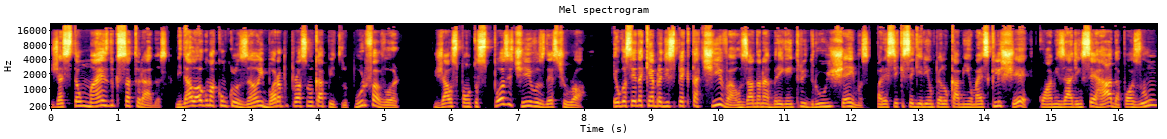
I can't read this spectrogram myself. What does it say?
já estão mais do que saturadas. Me dá logo uma conclusão e bora pro próximo capítulo, por favor. Já os pontos positivos deste Raw. Eu gostei da quebra de expectativa usada na briga entre Drew e Sheamus. Parecia que seguiriam pelo caminho mais clichê, com a amizade encerrada após um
